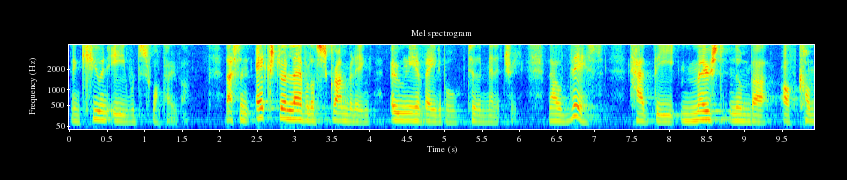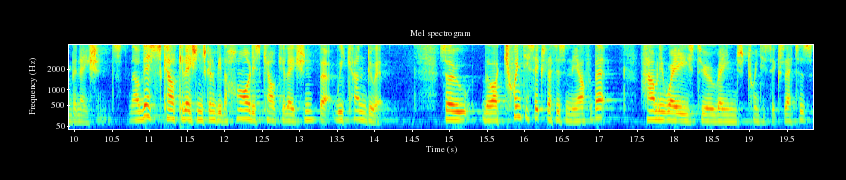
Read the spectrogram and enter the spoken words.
then Q and E would swap over. That's an extra level of scrambling only available to the military. Now this had the most number of combinations. Now this calculation is going to be the hardest calculation, but we can do it. So there are 26 letters in the alphabet. How many ways to arrange 26 letters?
